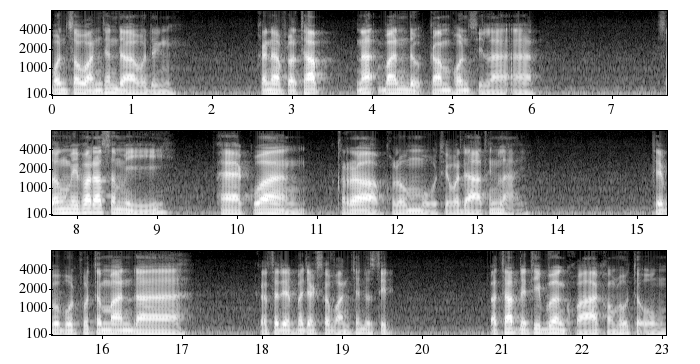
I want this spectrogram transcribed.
บนสวรรค์ชั้นดาวดึง ขณะประทับณบันดุกรรมพลศิลาอาจ ทรงมีพระรัศมี แผ่กว้างครอบคลุมหมู่เทวดาทั้งหลาย เทพบุตรพุทธมารดา ก็เสด็จมาจากสวรรค์ชั้นดุสิตประทับในที่เบื้องขวาของพระพุทธองค์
